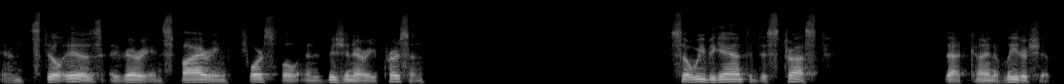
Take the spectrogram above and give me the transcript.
and still is a very inspiring, forceful, and visionary person. So we began to distrust that kind of leadership.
